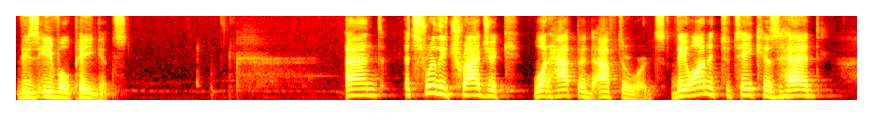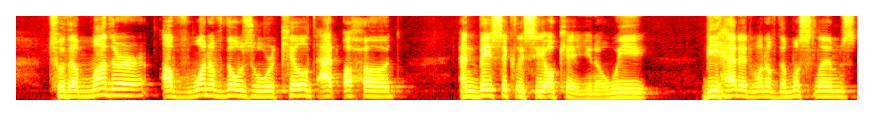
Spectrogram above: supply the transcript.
these evil pagans. And it's really tragic what happened afterwards. They wanted to take his head to the mother of one of those who were killed at Uhud and basically see, okay, you know, we beheaded one of the Muslims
